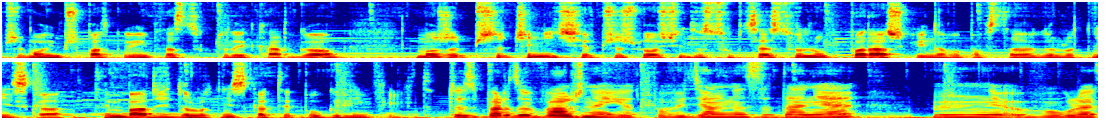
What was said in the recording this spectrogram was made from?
przy moim przypadku infrastruktury cargo, może przyczynić się w przyszłości do sukcesu lub porażki nowo powstałego lotniska, tym bardziej do lotniska typu Greenfield. To jest bardzo ważne i odpowiedzialne zadanie. Mm, w ogóle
